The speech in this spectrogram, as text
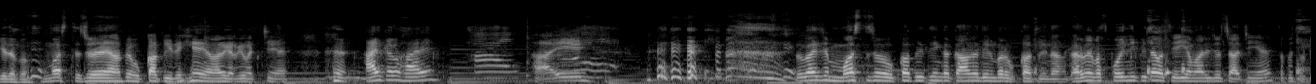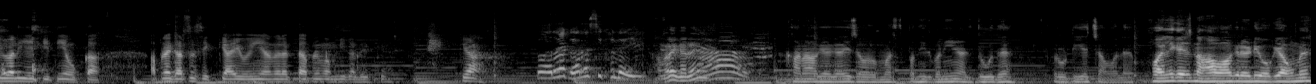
ये देखो मस्त जो है यहाँ पे हुक्का पी रही है हमारे घर के बच्चे हैं। हाय करो हाय। हाय। तो भाई जो मस्त जो हुक्का पीती है इनका काम है दिन भर हुक्का पीना। घर में बस कोई नहीं पीता बस यही हमारी जो चाची हैं सबसे छोटी वाली यही पीती है हुक्का। अपने घर से सीख के आई हुई है हमें लगता है अपनी मम्मी का देख के। क्या? घर सीख ले हमारे घर है? खाना आ गया गाइज़ और मस्त पनीर बनी है आज दूध है। रोटी है चावल है। फाइनली कैसे नहा वहा के रेडी हो गया हूँ मैं।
